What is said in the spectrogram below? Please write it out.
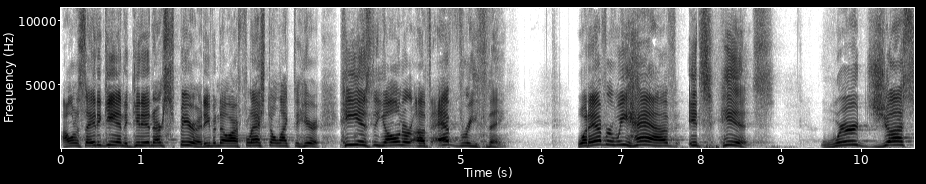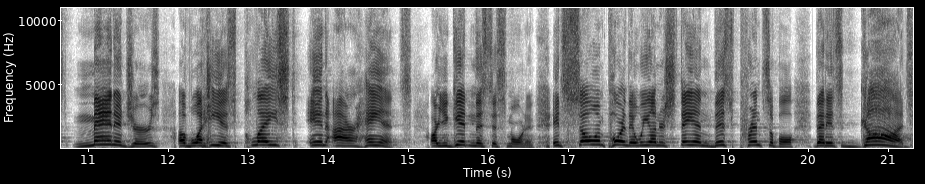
I want to say it again to get in our spirit, even though our flesh don't like to hear it. He is the owner of everything. Whatever we have, it's His. We're just managers of what He has placed in our hands. Are you getting this this morning? It's so important that we understand this principle that it's God's,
